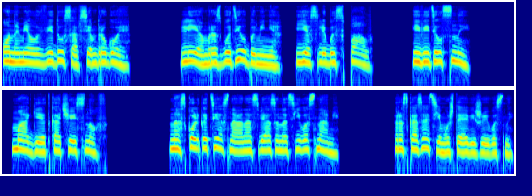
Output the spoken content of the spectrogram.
Он имел в виду совсем другое. Лиам разбудил бы меня, если бы спал и видел сны. Магия ткачей снов. Насколько тесно она связана с его снами. Рассказать ему, что я вижу его сны.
